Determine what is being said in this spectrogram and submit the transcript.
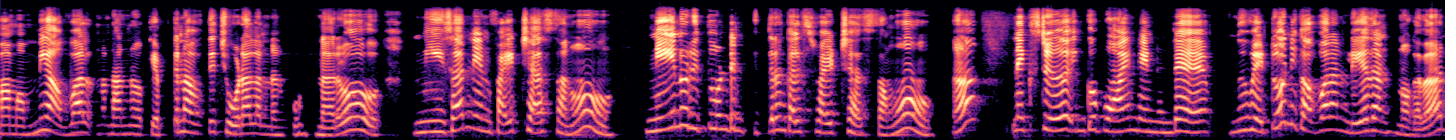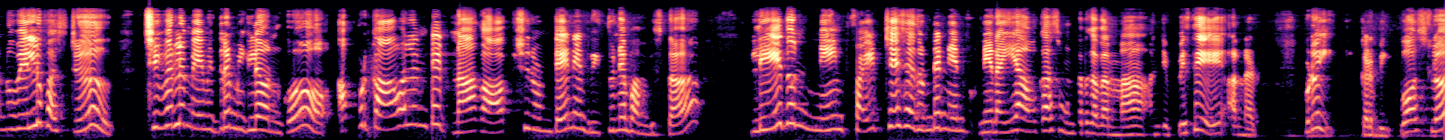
మా మమ్మీ అవ్వాలి నన్ను కెప్టెన్ అవుతే చూడాలని అనుకుంటున్నారు. నీసారి నేను ఫైట్ చేస్తాను. నేను రితు ఉంటే ఇద్దరం కలిసి ఫైట్ చేస్తాము. నెక్స్ట్ ఇంకో పాయింట్ ఏంటంటే నువ్వు ఎటో నీకు అవ్వాలని లేదంటున్నావు కదా నువ్వు వెళ్ళు ఫస్ట్. చివరిలో మేమిద్దరం మిగిలాం అనుకో. అప్పుడు కావాలంటే నాకు ఆప్షన్ ఉంటే నేను రితునే పంపిస్తా. లేదు నేను ఫైట్ చేసేది ఉంటే నేను నేను అయ్యే అవకాశం ఉంటుంది కదన్నా అని చెప్పేసి అన్నాడు. ఇప్పుడు ఇక్కడ బిగ్ బాస్లో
